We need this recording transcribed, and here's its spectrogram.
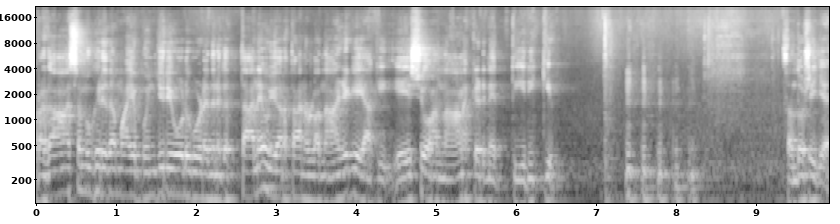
പ്രകാശമുഖരിതമായ പുഞ്ചിരിയോടുകൂടെ നിനക്ക് തല ഉയർത്താനുള്ള നാഴികയാക്കി യേശു ആ നാണക്കെടിനെ തിരിക്കും. സന്തോഷിക്കുക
